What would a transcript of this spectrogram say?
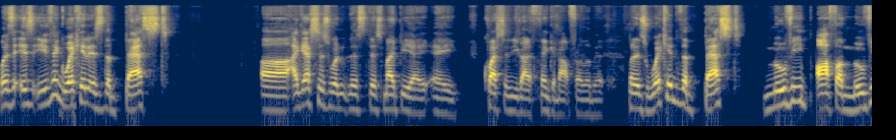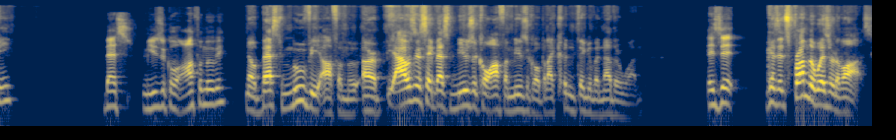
Was is you think Wicked is the best? Uh, I guess this when this this might be a a question you got to think about for a little bit. But is Wicked the best movie off a movie? best musical off a movie. No, best movie off a movie. Or yeah, I was gonna say best musical off a musical, but I couldn't think of another one Is it because it's from The Wizard of Oz.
